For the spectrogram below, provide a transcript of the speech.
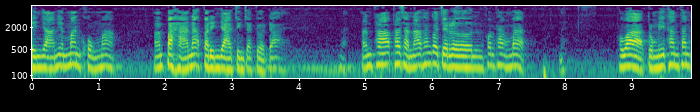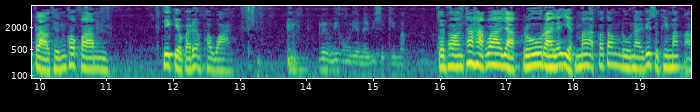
ริญญาเนี่ยมั่นคงมาก อันปหานะปริญญาจึงจะเกิดได้อันพระพระชนะท่านก็เจริญค่อนข้างมากราะว่าตรงนี้ท่านท่านกล่าวถึงข้อความที่เกี่ยวกับเรื่องทวารเรื่องนี้คงเรียนในวิสุทธิมรรคจนพรถ้าหากว่าอยากรู้รายละเอียดมากก็ต้องดูในวิสุทธิมรรคเอา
